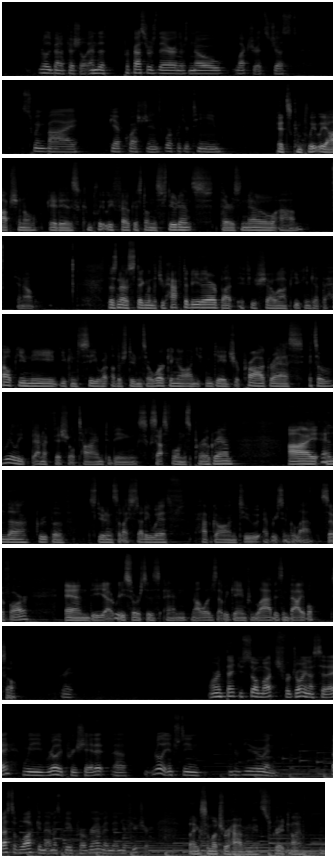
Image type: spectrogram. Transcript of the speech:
really beneficial. And the professor's there, and there's no lecture. It's just swing by if you have questions, work with your team. It's completely optional. It is completely focused on the students. There's no, um, you know, there's no stigma that you have to be there, but if you show up, you can get the help you need. You can see what other students are working on. You can gauge your progress. It's a really beneficial time to being successful in this program. I and the group of students that I study with have gone to every single lab so far, and the uh, resources and knowledge that we gain from lab is invaluable. So, great. Oren, thank you so much for joining us today. We really appreciate it. Uh, really interesting interview and best of luck in the MSBA program and in your future. Thanks so much for having me. It's a great time.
